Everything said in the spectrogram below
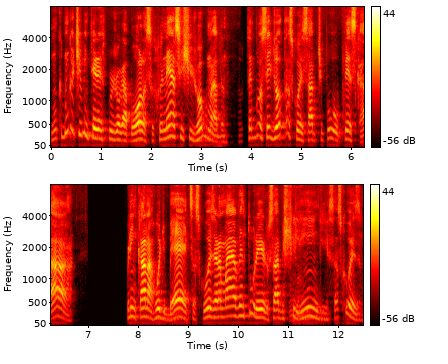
Nunca, nunca tive interesse por jogar bola, nem assistir jogo, nada. Eu sempre gostei de outras coisas, sabe? Tipo, pescar, brincar na rua de bet, essas coisas. Era mais aventureiro, sabe? Estilingue, essas coisas.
